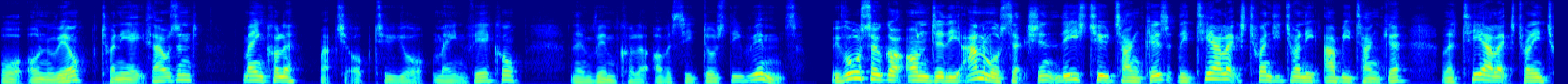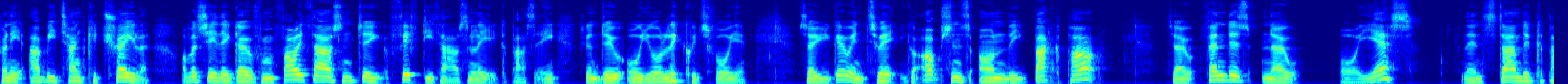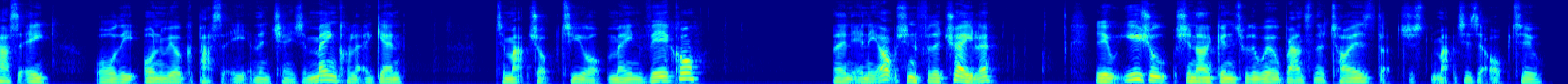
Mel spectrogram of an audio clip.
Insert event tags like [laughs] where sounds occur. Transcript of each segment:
or Unreal, 28,000. Main colour, match it up to your main vehicle. And then rim colour obviously does the rims. We've also got under the animal section these two tankers, the TLX 2020 Abbey tanker and the TLX 2020 Abbey tanker trailer. Obviously they go from 5,000 to 50,000 litre capacity. It's going to do all your liquids for you. So you go into it, you've got options on the back part. So fenders, no or yes. And then standard capacity or the unreal capacity and then change the main colour again to match up to your main vehicle. And then in the option for the trailer, the usual shenanigans with the wheel brands and the tyres that just matches it up to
